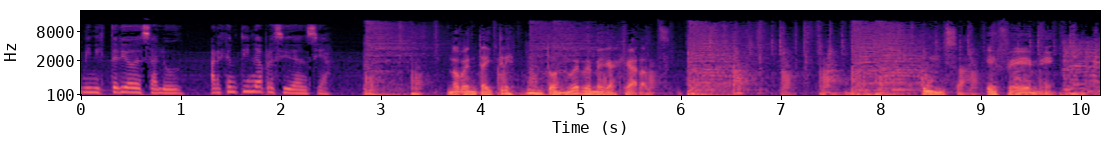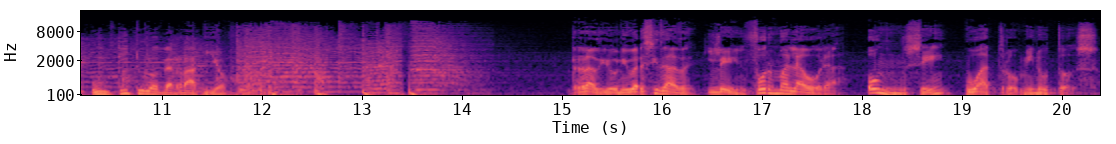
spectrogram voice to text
Ministerio de Salud. Argentina Presidencia. 93.9 MHz. UNSA FM. Un título de radio. Radio Universidad le informa la hora. 11, 4 minutos.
